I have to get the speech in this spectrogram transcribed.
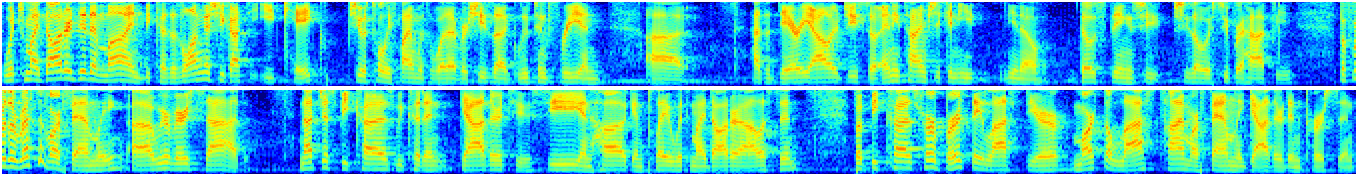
which my daughter didn't mind because as long as she got to eat cake, she was totally fine with whatever. She's uh, gluten free and uh, has a dairy allergy, so anytime she can eat, you know, those things, she, she's always super happy. But for the rest of our family, uh, we were very sad. Not just because we couldn't gather to see and hug and play with my daughter Allison, but because her birthday last year marked the last time our family gathered in person.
